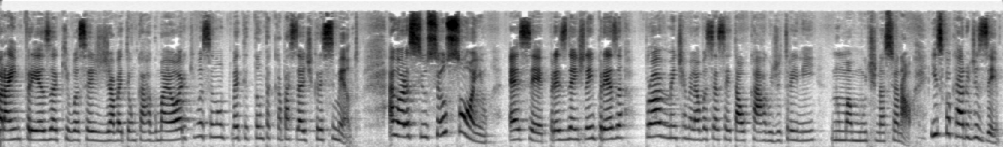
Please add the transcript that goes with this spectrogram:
para a empresa que você já vai ter um cargo maior e que você não vai ter tanta capacidade de crescimento. Agora, se o seu sonho é ser presidente da empresa, provavelmente é melhor você aceitar o cargo de trainee numa multinacional. Isso que eu quero dizer.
